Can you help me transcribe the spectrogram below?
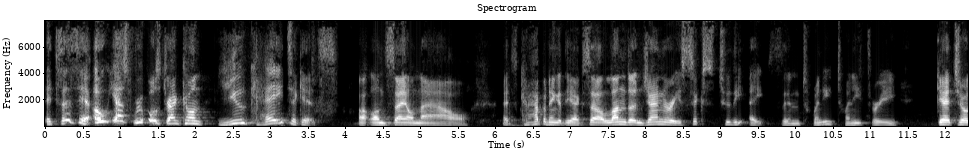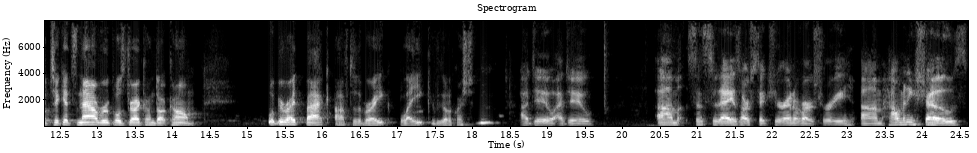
it says here, oh yes, RuPaul's DragCon UK tickets are on sale now. It's happening at the ExCeL London, January 6th to the 8th in 2023. Get your tickets now, RuPaul'sDragCon.com. We'll be right back after the break. Blake, have you got a question? I do. I do. Um, since today is our six year anniversary, um, how many shows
